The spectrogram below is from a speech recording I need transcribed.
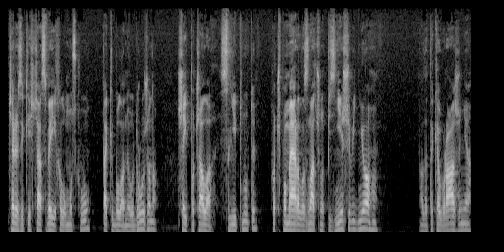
через якийсь час виїхала в Москву, так і була неодружена, ще й почала сліпнути, хоч померла значно пізніше від нього. Але таке враження,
